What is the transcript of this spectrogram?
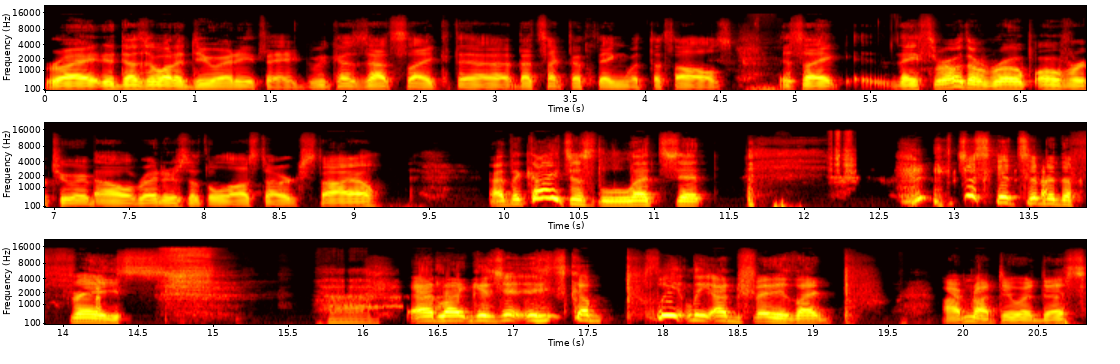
right? It doesn't want to do anything because that's like the that's like the thing with the Thals. it's like they throw the rope over to him L Raiders of the Lost Ark style and the guy just lets it it just hits him in the face. And like it's just, he's completely unfazed like I'm not doing this.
